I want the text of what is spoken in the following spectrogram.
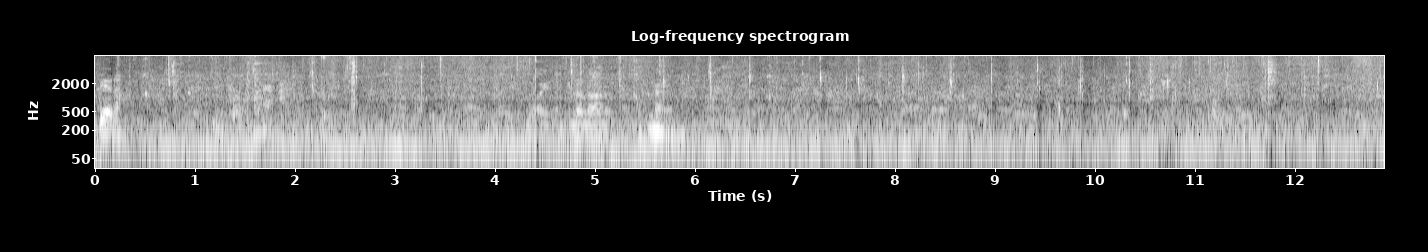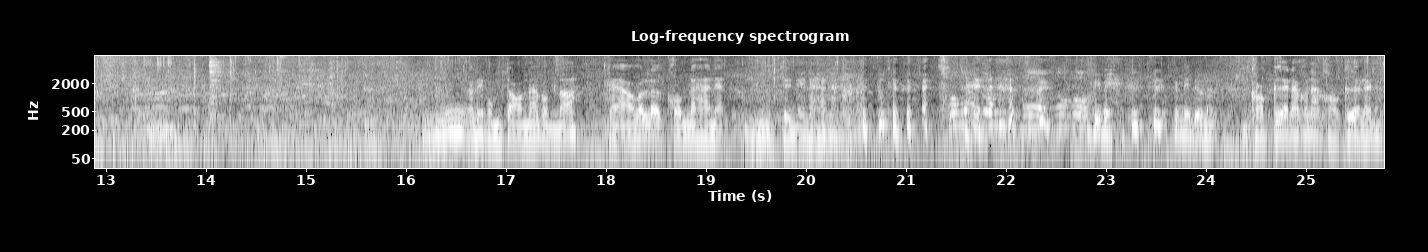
เปรี้ยวเนอะเขาได้อร่อยนะร้อนๆ มอันนี้ผมจองนะผมเนาะใครเอาก็เลิกคมนะฮะเนี่ยอืมทีนี้นะฮะ พี่ไม่พี่ไม่ดูนั้นขอเกลือนะคนนั้นขอเกลือแล้วนะ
